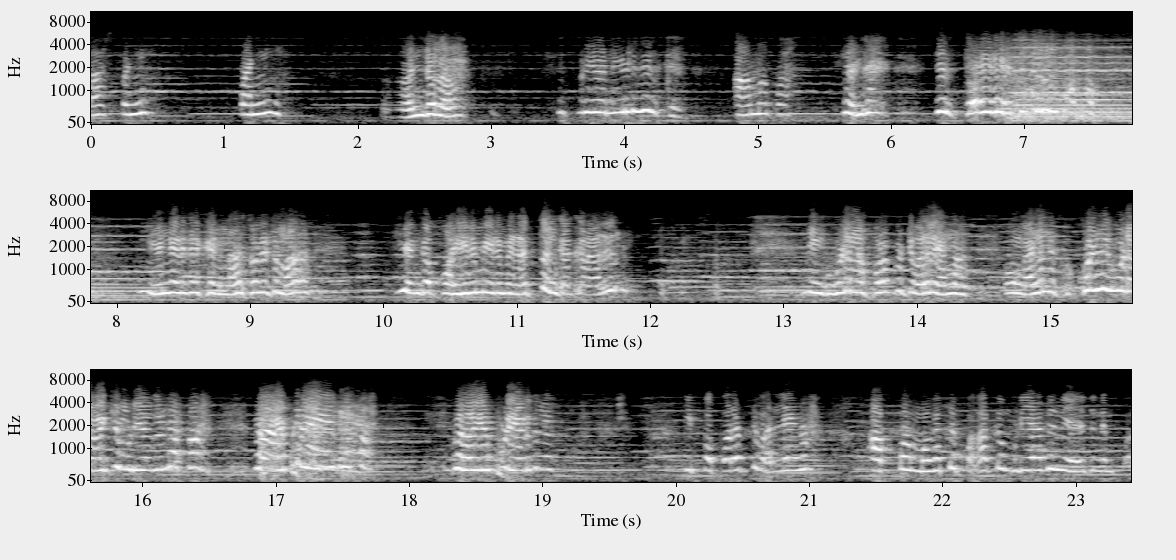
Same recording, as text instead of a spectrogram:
பாஸ் பண்ணி பண்ணி. அஞ்சலா இப்படியா நீ எழுதியிருக்க? ஆமாப்பா. எங்க? என் தலையில எடுத்து என்ன எழுதியிருக்க நான் சொல்லட்டுமா? எங்கப்பா இருமி இருமி ரத்தம் கக்குறாரு நீங்க உடனே புறப்பட்டு வரல உங்க அண்ணனுக்கு கொள்ளி கூட வைக்க முடியாது எப்படி எழுதுறேன் இப்ப புறப்பட்டு வரலனா அப்பா முகத்தை பார்க்க முடியாதுன்னு எழுதினப்பா.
